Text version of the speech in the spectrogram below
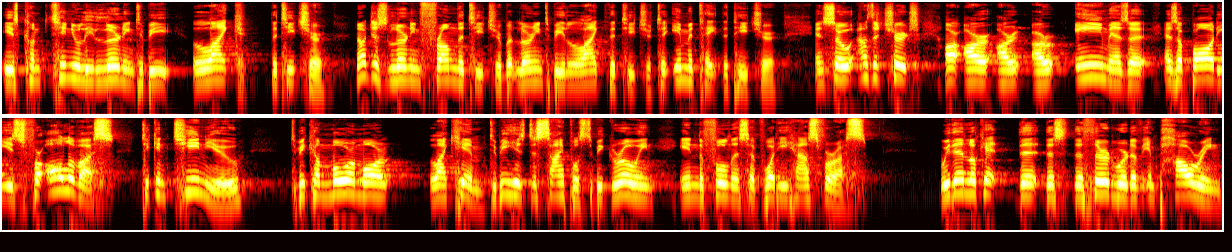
is continually learning to be like the teacher. Not just learning from the teacher, but learning to be like the teacher, to imitate the teacher. And so, as a church, our, our, our, our aim as a, as a body is for all of us to continue to become more and more like Him, to be His disciples, to be growing in the fullness of what He has for us. We then look at the, this, the third word of empowering.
